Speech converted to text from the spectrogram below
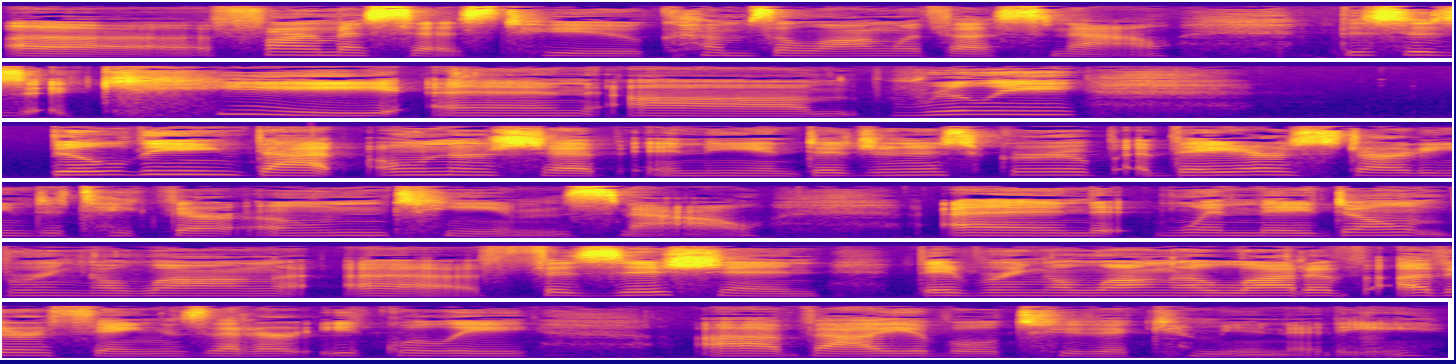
a pharmacist who comes along with us now. This is a key and um, really building that ownership in the indigenous group, they are starting to take their own teams now. And when they don't bring along a physician, they bring along a lot of other things that are equally uh, valuable to the community.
